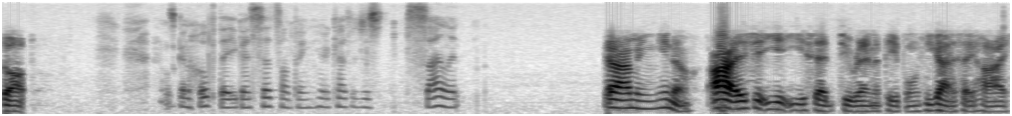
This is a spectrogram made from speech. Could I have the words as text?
Stop. I was gonna hope that you guys said something. You guys are just silent. Yeah, I mean, you know. Alright, you, you said two random people. You gotta say hi.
